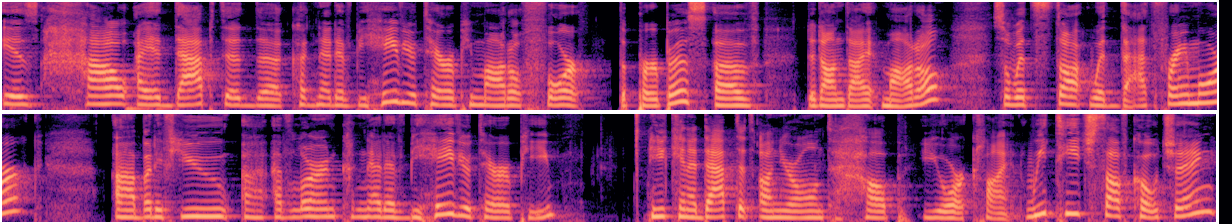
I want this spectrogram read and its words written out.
is how I adapted the cognitive behavior therapy model for the purpose of the non diet model. So let's start with that framework. Uh, but if you uh, have learned cognitive behavior therapy, you can adapt it on your own to help your client. We teach self coaching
